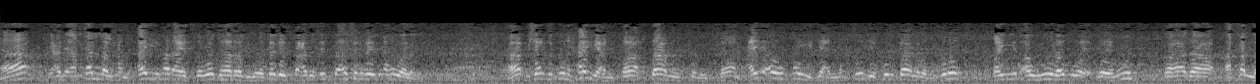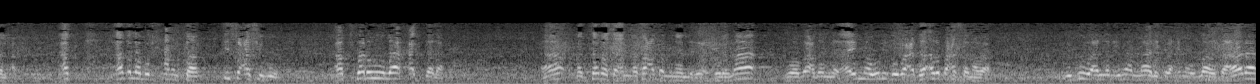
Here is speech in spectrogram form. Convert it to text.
ها؟ يعني أقل الحمل، أي مرأة يتزوجها الرجل وتلد بعد ستة أشهر فإنه ولد. ها بشرط يكون حي يعني تام الخلق سواء حي أو ميت يعني المقصود يكون كامل الخلق طيب أو يولد ويموت فهذا أقل الحمل. أغلب الحمل كان تسعة شهور أكثره لا حد له. ها قد ثبت أن بعض من العلماء وبعض من الأئمة ولدوا بعد أربع سنوات يقول أن الإمام مالك رحمه الله تعالى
